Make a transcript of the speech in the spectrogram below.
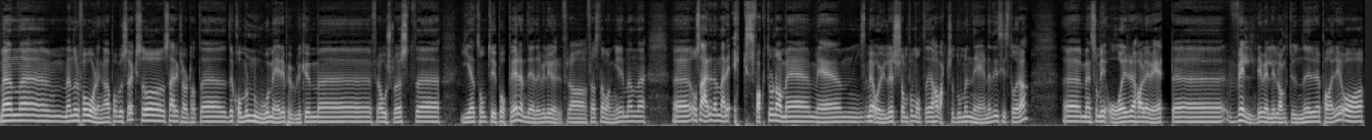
Men, eh, men, når du får Vålerenga på besøk, så, så, er det klart at det, eh, det kommer noe mer i publikum eh, fra Oslo øst eh, i et sånt type oppgjør enn det det ville gjøre fra, fra Stavanger. Men, eh, og så er det den derre X-faktoren med, med, med, Oilers som på en måte har vært så dominerende de siste åra. Eh, men som i år har levert veldig, veldig langt under pari. og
